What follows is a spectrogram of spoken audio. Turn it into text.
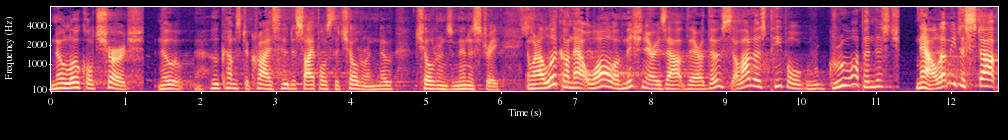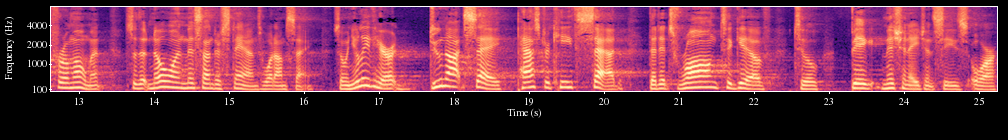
No local church, no who comes to Christ, who disciples the children, no children's ministry. And when I look on that wall of missionaries out there, those, a lot of those people grew up in this church. Now, let me just stop for a moment so that no one misunderstands what I'm saying. So when you leave here, do not say, Pastor Keith said that it's wrong to give to big mission agencies or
